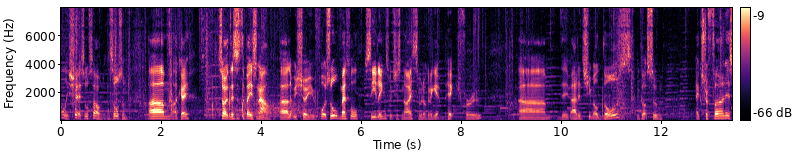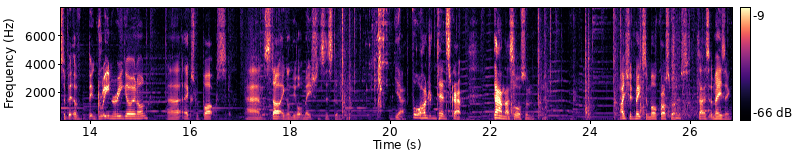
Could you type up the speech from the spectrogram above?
Holy shit, it's all sold. That's awesome. Um, okay. So, this is the base now. Uh, let me show you. Oh, it's all metal ceilings, which is nice, so we're not going to get picked through. Um, they've added sheet metal doors. We've got some extra furnace, a bit of bit of greenery going on. Uh, extra box. and starting on the automation system. Yeah, 410 scrap. Damn, that's awesome. I should make some more crossbows. That is amazing.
